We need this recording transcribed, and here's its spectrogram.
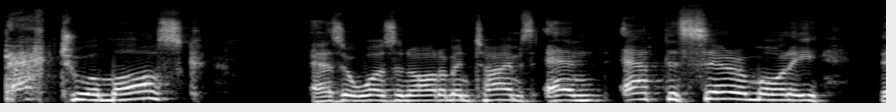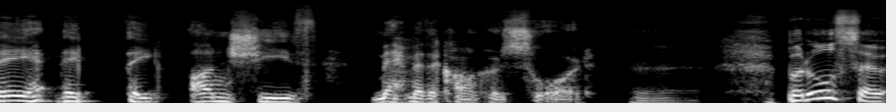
back to a mosque as it was in Ottoman times. And at the ceremony, they, they, they unsheathed Mehmed the Conqueror's sword. Uh, but also,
